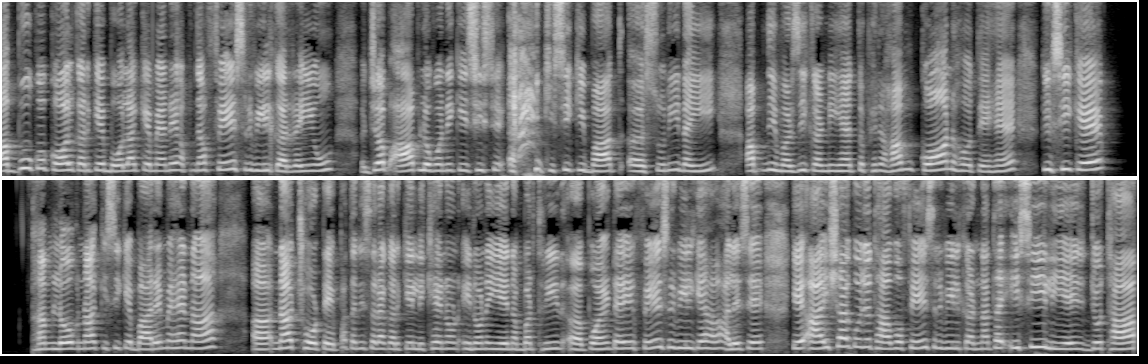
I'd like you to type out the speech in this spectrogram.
अब्बू को कॉल करके बोला कि मैंने अपना फेस रिवील कर रही हूँ। जब आप लोगों ने किसी से किसी की बात सुनी नहीं, अपनी मर्ज़ी करनी है तो फिर हम कौन होते हैं? किसी के, हम लोग ना किसी के बारे में है, ना ना छोटे, पता नहीं सरा करके लिखे इन्होंने ये नंबर थ्री पॉइंट है फेस रिवील के हवाले से कि आयशा को जो था वो फेस रिवील करना था, इसीलिए जो था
